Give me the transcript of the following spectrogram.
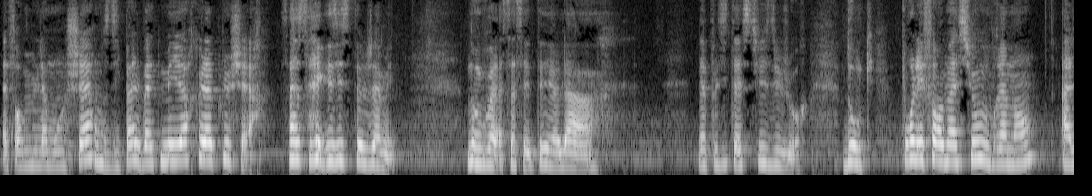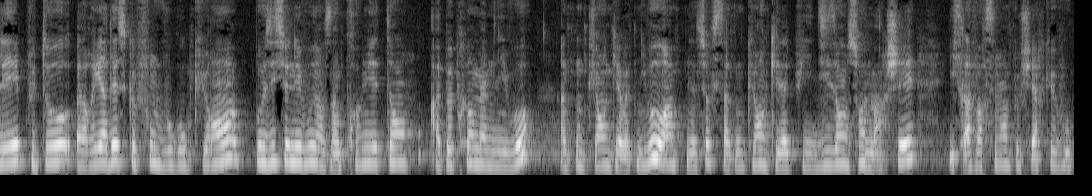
la formule la moins chère, on se dit pas elle va être meilleure que la plus chère. Ça, ça n'existe jamais. Donc voilà, ça c'était la, la petite astuce du jour. Donc, pour les formations, vraiment, allez plutôt euh, regarder ce que font vos concurrents, positionnez-vous dans un premier temps à peu près au même niveau un concurrent qui est à votre niveau. Hein. Bien sûr, si c'est un concurrent qui est là depuis 10 ans sur le marché, il sera forcément plus cher que vous.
